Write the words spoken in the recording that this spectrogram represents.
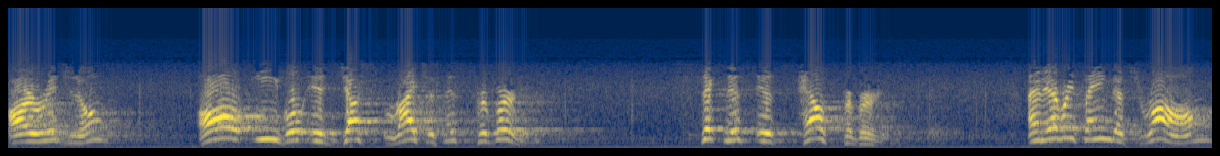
are original. All evil is just righteousness perverted. Sickness is health perverted. And everything that's wrong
